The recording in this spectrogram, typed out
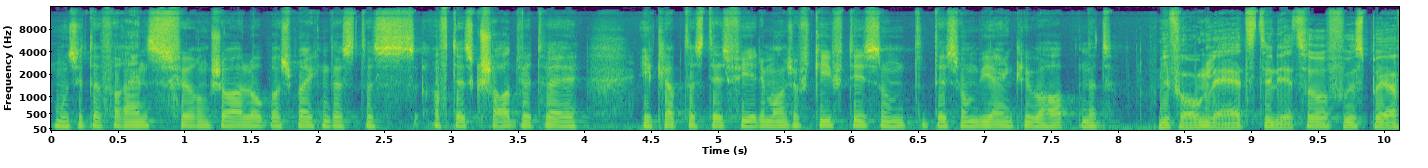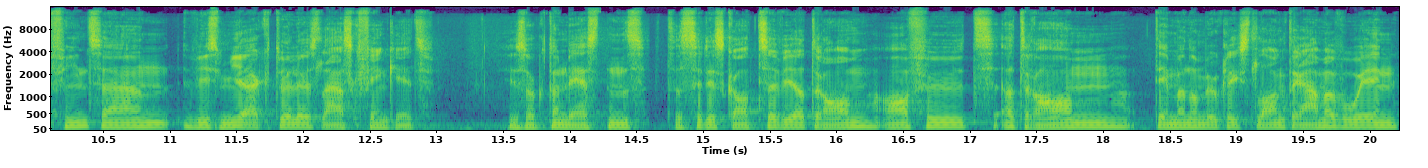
muss ich der Vereinsführung schon ein Lob aussprechen, dass das auf das geschaut wird, weil ich glaube, dass das für jede Mannschaft Gift ist und das haben wir eigentlich überhaupt nicht. Wir fragen Leute, die nicht so fußballaffin sind, wie es mir aktuell als Lask-Fan geht. Ich sage dann meistens, dass sich das Ganze wie ein Traum anfühlt, ein Traum, den wir noch möglichst lang Drama wollen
